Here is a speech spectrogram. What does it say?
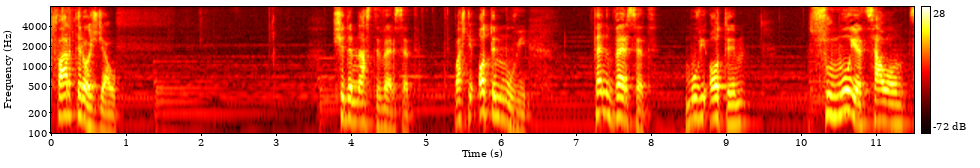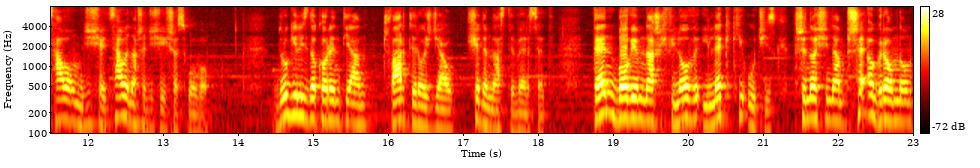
czwarty rozdział, 17 werset. Właśnie o tym mówi. Ten werset mówi o tym, sumuje całą, całą dzisiaj, całe nasze dzisiejsze słowo. Drugi list do Koryntian, czwarty rozdział, 17 werset. Ten bowiem nasz chwilowy i lekki ucisk przynosi nam przeogromną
